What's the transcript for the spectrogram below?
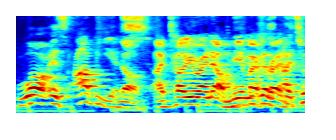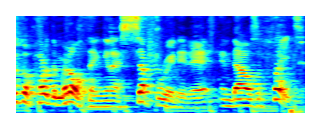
Well, it's obvious. No, I tell you right now. Me and my because I took apart the metal thing and I separated it, and that was a plate.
